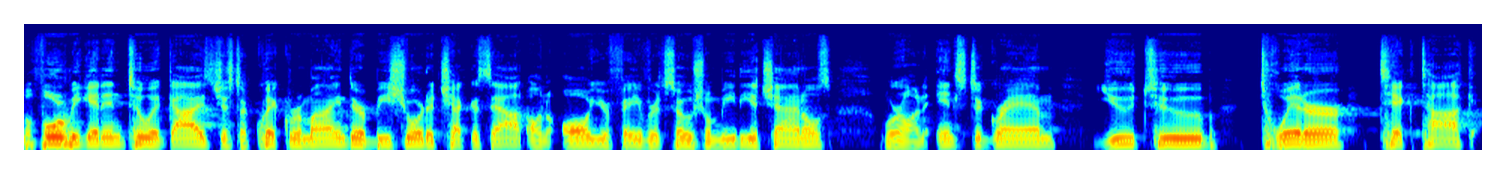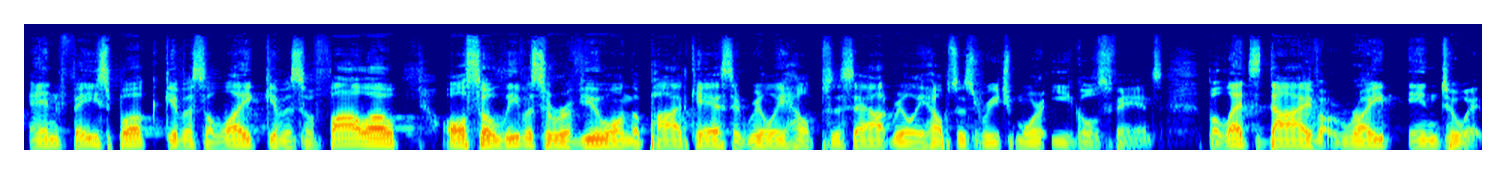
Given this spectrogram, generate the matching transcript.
Before we get into it, guys, just a quick reminder be sure to check us out on all your favorite social media channels. We're on Instagram, YouTube, Twitter, TikTok, and Facebook. Give us a like, give us a follow. Also, leave us a review on the podcast. It really helps us out, really helps us reach more Eagles fans. But let's dive right into it.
